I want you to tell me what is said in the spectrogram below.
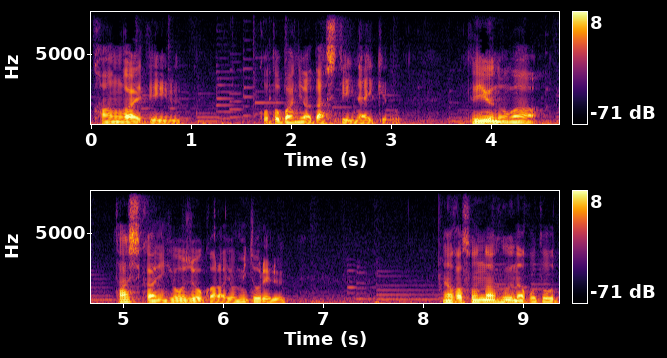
考えている言葉には出していないけど。っていうのが確かに表情から読み取れる？なんかそんな風なことを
